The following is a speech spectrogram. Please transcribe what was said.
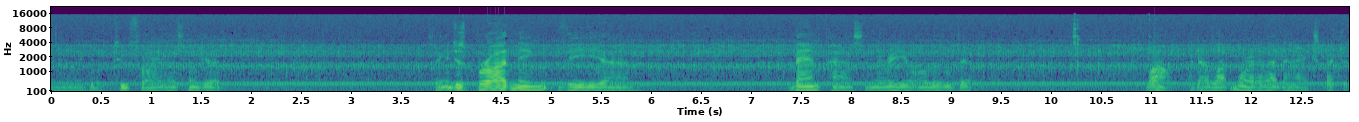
And I go too far, that's no good. So I'm just broadening the uh, bandpass and the radio a little bit. Wow, I got a lot more out of that than I expected.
